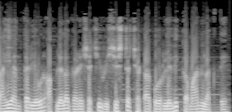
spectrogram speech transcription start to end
काही अंतर येऊन आपल्याला गणेशाची विशिष्ट छटा कोरलेली कमान लागते.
